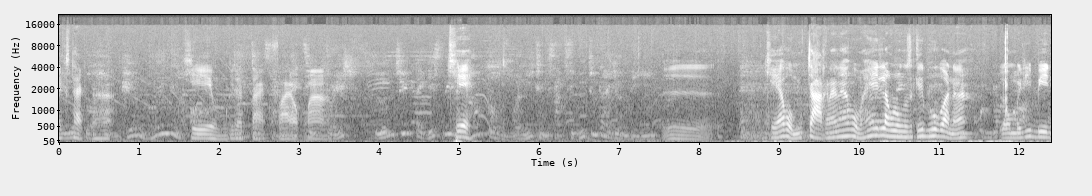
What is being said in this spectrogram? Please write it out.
extract นะฮะโอเคผมก็จะแตกไฟล์ออกมา เคเออโอเคครับผมจากนั้นนะครับผมให้เราลงสคริปต์พูก่อนนะ ลงไปที่บิน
